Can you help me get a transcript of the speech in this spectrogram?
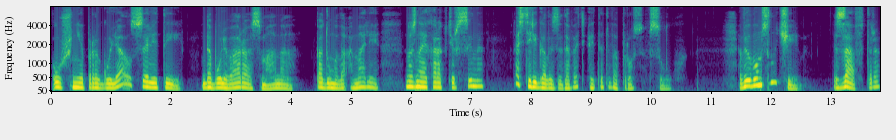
«Уж не прогулялся ли ты до Бульвара Османа?» — подумала Амалия, но, зная характер сына, остерегалась задавать этот вопрос вслух. В любом случае, завтра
